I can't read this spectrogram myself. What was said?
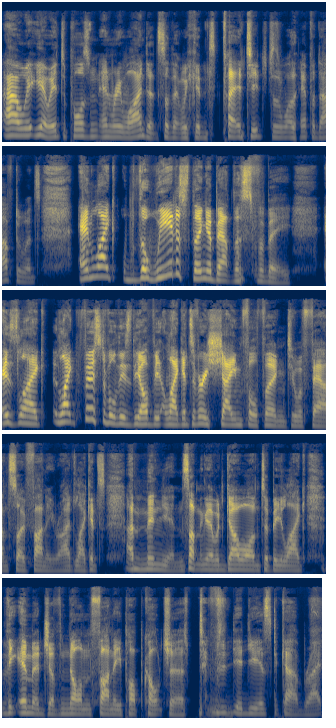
uh, we, yeah, we had to pause and, and rewind it so that we could pay attention to what happened afterwards. And like the weirdest thing about this for me is like, like first of all, there's the obvious, like it's a very shameful thing to have found so funny, right? Like it's a minion, something that would go on to be like the image of non-funny pop culture in years to come, right?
